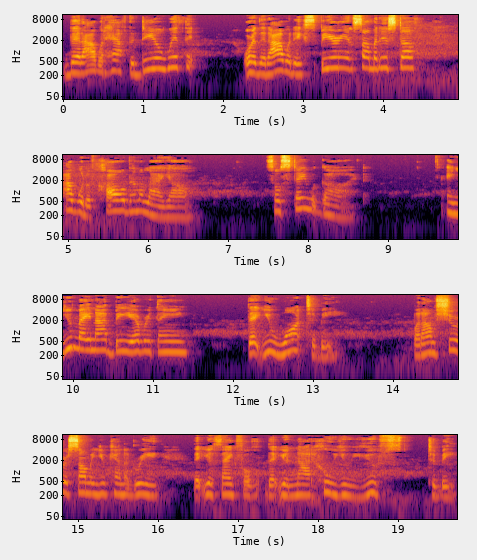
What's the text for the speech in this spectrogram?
that I would have to deal with it or that I would experience some of this stuff, I would have called them a lie, y'all. So stay with God. And you may not be everything that you want to be, but I'm sure some of you can agree that you're thankful that you're not who you used to be.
